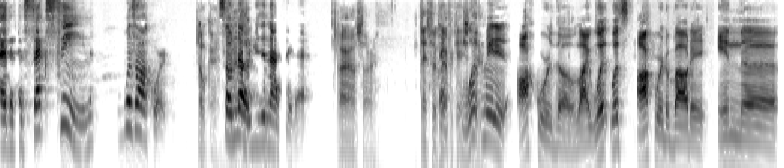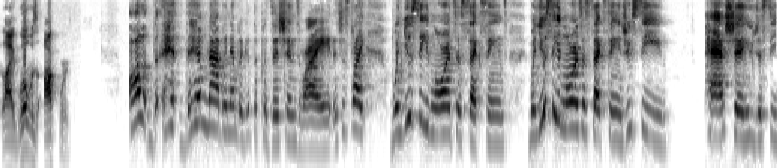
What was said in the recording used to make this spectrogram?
said that the sex scene was awkward. Okay. So no, you did not say that. All right, I'm sorry. Thanks for the Thank clarification. What there. made it awkward though? Like what what's awkward about it in the like what was awkward? all of the, him not being able to get the positions right. It's just like when you see Lawrence's sex scenes, when you see Lawrence's sex scenes, you see passion, you just see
